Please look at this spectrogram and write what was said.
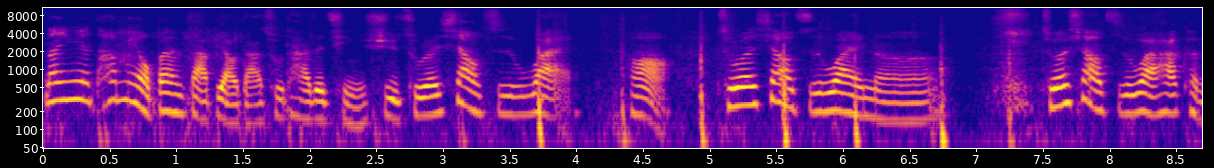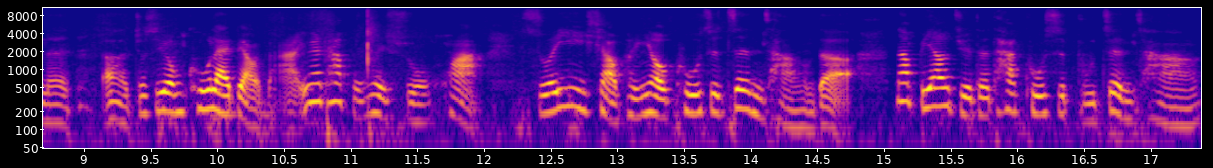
那因为他没有办法表达出他的情绪，除了笑之外，哈，除了笑之外呢，除了笑之外，他可能呃就是用哭来表达，因为他不会说话。所以小朋友哭是正常的，那不要觉得他哭是不正常。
